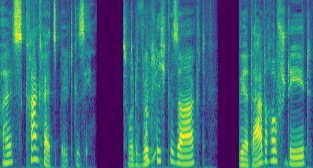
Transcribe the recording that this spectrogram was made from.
als Krankheitsbild gesehen. Es wurde wirklich gesagt, wer da drauf steht,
